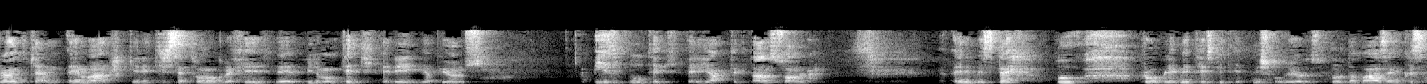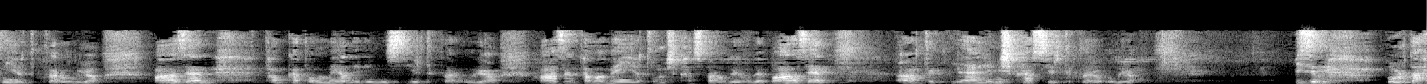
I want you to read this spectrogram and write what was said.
röntgen, MR, gerekirse tomografi ve bilimum tetkikleri yapıyoruz. Biz bu tetkikleri yaptıktan sonra elimizde bu problemi tespit etmiş oluyoruz. Burada bazen kısmi yırtıklar oluyor. Bazen tam kat olmayan dediğimiz yırtıklar oluyor. Bazen tamamen yırtılmış kaslar oluyor ve bazen artık ilerlemiş kas yırtıkları oluyor. Bizim burada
